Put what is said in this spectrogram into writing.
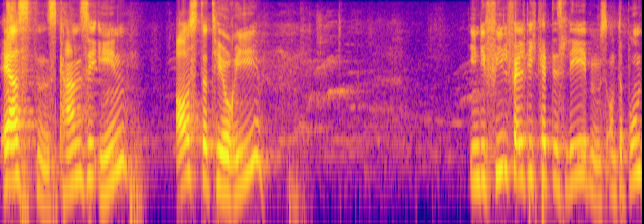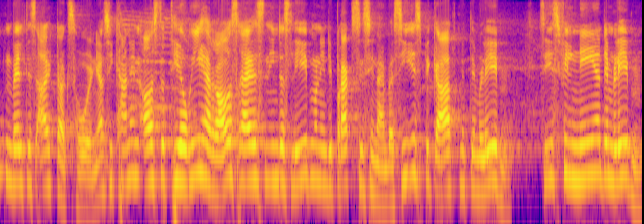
Erstens kann sie ihn aus der Theorie in die Vielfältigkeit des Lebens und der bunten Welt des Alltags holen. Ja, sie kann ihn aus der Theorie herausreißen in das Leben und in die Praxis hinein, weil sie ist begabt mit dem Leben. Sie ist viel näher dem Leben.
